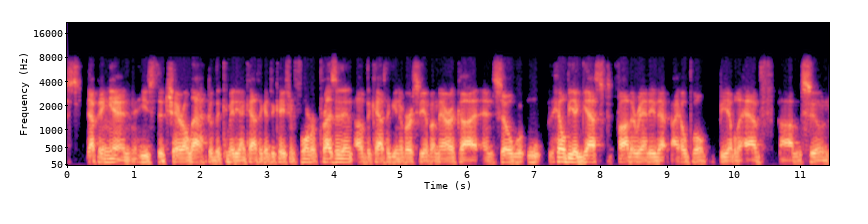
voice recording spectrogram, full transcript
stepping in. He's the chair elect of the Committee on Catholic Education, former president of the Catholic University of America. And so he'll be a guest, Father Randy, that I hope we'll be able to have um, soon.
